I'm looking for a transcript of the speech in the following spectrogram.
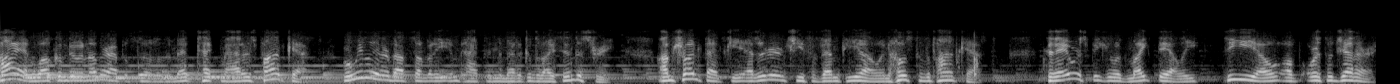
Hi, and welcome to another episode of the MedTech Matters podcast, where we learn about somebody impacting the medical device industry. I'm Sean Fenske, editor in chief of MPO and host of the podcast. Today we're speaking with Mike Daly, CEO of OrthogenRx.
